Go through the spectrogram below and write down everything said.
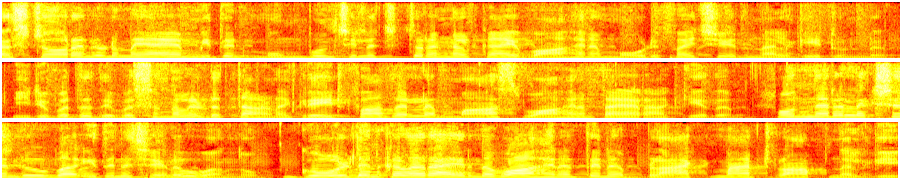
റെസ്റ്റോറന്റ് ഉടമയായ മിഥുൻ മുമ്പും ചില ചിത്രങ്ങൾക്കായി വാഹനം മോഡിഫൈ ചെയ്ത് നൽകിയിട്ടുണ്ട്. ഇരുപത് ദിവസങ്ങൾ എടുത്താണ് ഗ്രേറ്റ് ഫാദറിലെ മാസ് വാഹനം തയ്യാറാക്കിയത്. ഒന്നര ലക്ഷം രൂപ ഇതിന് ചെലവ് വന്നു. ഗോൾഡൻ കളർ ആയിരുന്ന വാഹനത്തിന് ബ്ലാക്ക് മാറ്റ് റാപ്പ് നൽകി.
